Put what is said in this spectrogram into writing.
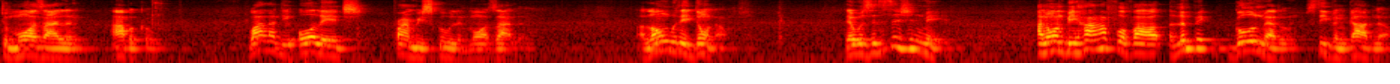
to Moores Island, Abaco, while at the all-age primary school in Moores Island, along with a donor, there was a decision made. And on behalf of our Olympic gold medal, Steven Gardiner,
